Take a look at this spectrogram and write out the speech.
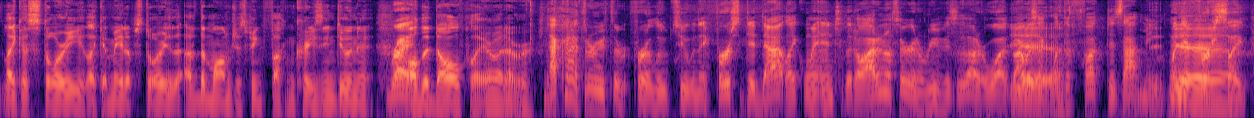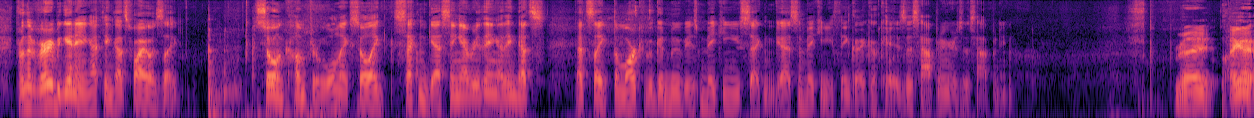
like a story, like a made up story of the mom just being fucking crazy and doing it Right. all the doll play or whatever. that kind of threw me th- for a loop too. When they first did that like went into the doll i don't know if they were going to revisit that or what but i was like what the fuck does that mean? When they first like from the very beginning i think that's why i was like so uncomfortable and like so like second guessing everything. I think that's that's like the mark of a good movie is making you second guess and making you think like okay is this happening or is this happening Right. I got.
